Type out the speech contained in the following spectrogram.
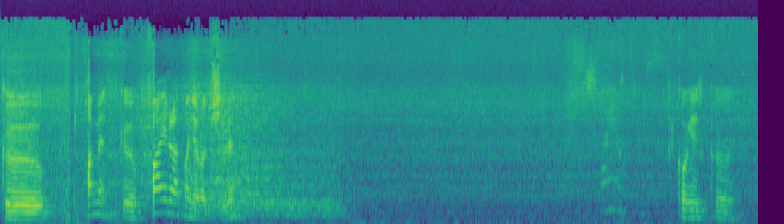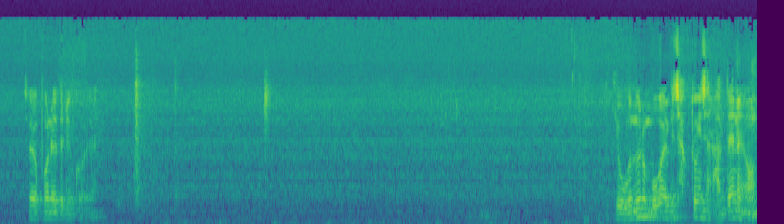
그 화면 그 파일을 한번 열어 주실래요? 거기 그 제가 보내 드린 거예요. 이게 오늘은 뭐가 이렇게 작동이 잘 안 되네요.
